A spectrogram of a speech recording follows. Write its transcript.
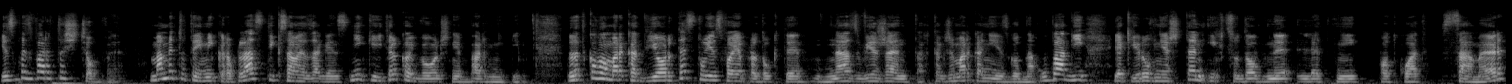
jest bezwartościowy. Mamy tutaj mikroplastik, same zagęstniki i tylko i wyłącznie barwniki. Dodatkowo marka Dior testuje swoje produkty na zwierzętach, także marka nie jest godna uwagi, jak i również ten ich cudowny letni podkład Summer,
